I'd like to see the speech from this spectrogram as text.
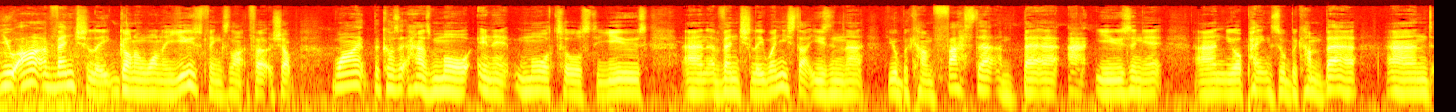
You are eventually going to want to use things like Photoshop why? Because it has more in it, more tools to use, and eventually, when you start using that, you'll become faster and better at using it, and your paintings will become better. And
